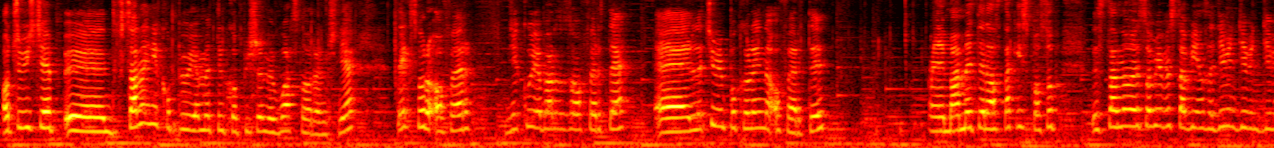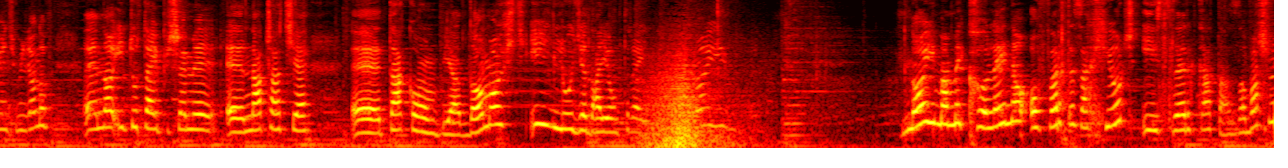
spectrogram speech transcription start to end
Oczywiście yy, wcale nie kopiujemy, tylko piszemy własnoręcznie. Thanks for offer. Dziękuję bardzo za ofertę. E, lecimy po kolejne oferty. E, Mamy teraz taki sposób, stanąłem sobie, wystawiłem za 999 milionów, e, no i tutaj piszemy e, na czacie taką wiadomość i ludzie dają trade. No i no i mamy kolejną ofertę za Huge Easter Kata. Zobaczmy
